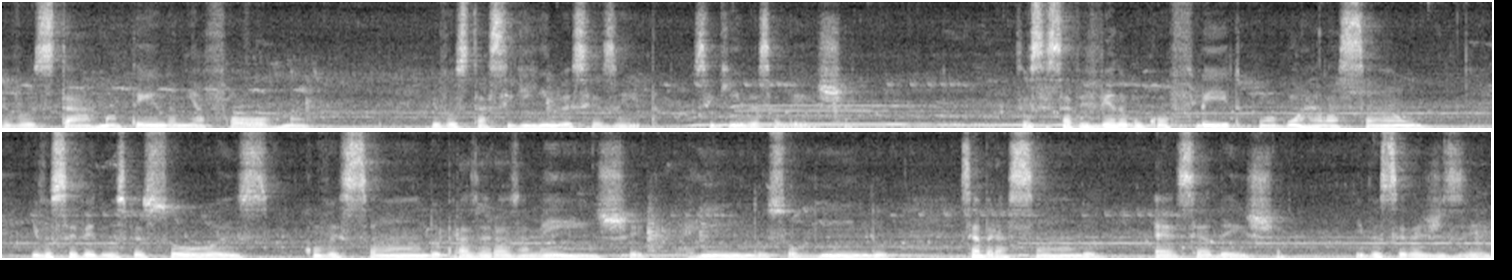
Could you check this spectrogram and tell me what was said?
eu vou estar mantendo a minha forma, eu vou estar seguindo esse exemplo, seguindo essa deixa. Se você está vivendo algum conflito com alguma relação e você vê duas pessoas conversando prazerosamente, rindo, sorrindo, se abraçando, essa é a deixa. E você vai dizer:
